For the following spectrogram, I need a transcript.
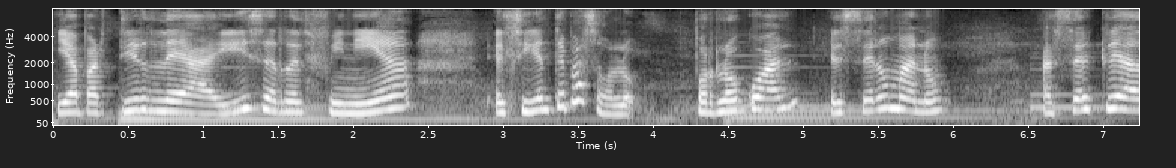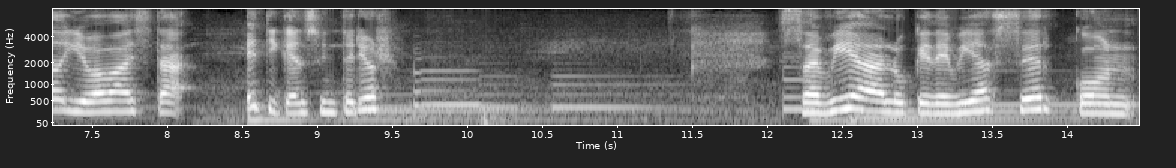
Y a partir de ahí se redefinía el siguiente paso, por lo cual el ser humano al ser creado llevaba esta ética en su interior. Sabía lo que debía hacer con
